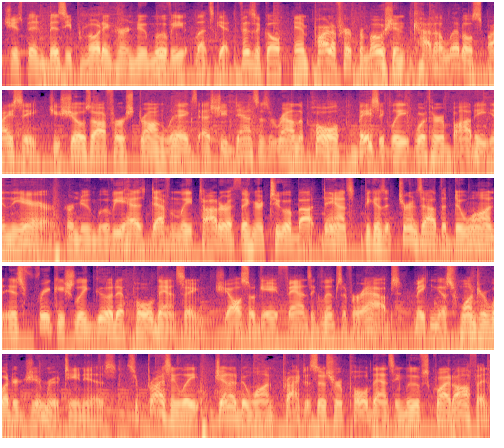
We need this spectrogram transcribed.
She's been busy promoting her new movie, Let's Get Physical, and part of her promotion got a little spicy. She shows off her strong legs as she dances around the pole, basically with her body in the air. Her new movie has definitely taught her a thing or two about dance because it turns out that Dewan is freakishly good at pole dancing. She also gave fans a glimpse of her abs, making us wonder what her gym routine is. Surprisingly, Jenna Dewan practices her pole dancing moves quite often,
